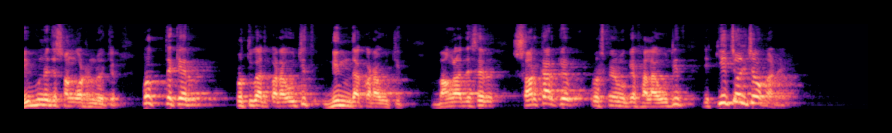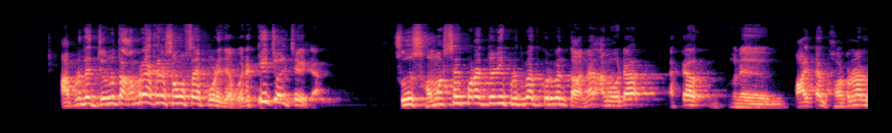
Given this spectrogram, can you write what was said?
বিভিন্ন যে সংগঠন রয়েছে, প্রত্যেকের প্রতিবাদ করা উচিত, নিন্দা করা উচিত। বাংলাদেশের সরকারকে প্রশ্নের মুখে ফেলা উচিত যে কি চলছে ওখানে। আপনাদের জন্য তো আমরা এখানে সমস্যায় পড়ে যাব। এটা কি চলছে এটা? শুধু সমস্যায় পড়ার জন্যই প্রতিবাদ করবেন তা না, আমি ওটা একটা মানে পাল্টা ঘটনার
